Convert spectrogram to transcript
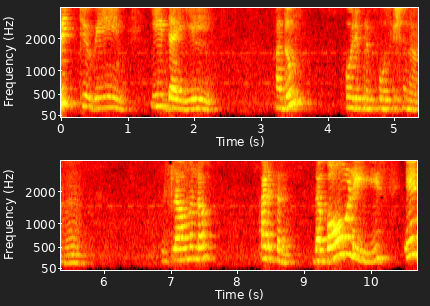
Between. ഇടയിൽ. അതും ഒരു പ്രിപ്പോസിഷൻ ആണ്. മനസ്സിലാവുന്നുണ്ടോ? അടുത്തത്. The ball is in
